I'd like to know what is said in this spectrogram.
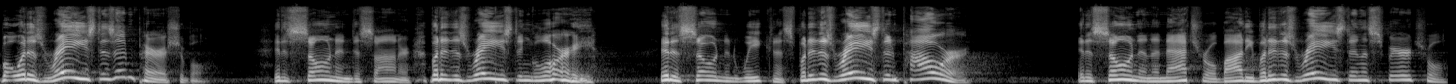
but what is raised is imperishable. It is sown in dishonor, but it is raised in glory. It is sown in weakness, but it is raised in power. It is sown in a natural body, but it is raised in a spiritual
